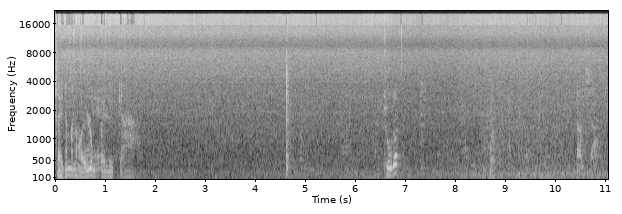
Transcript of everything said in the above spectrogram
ใส่น้ำมันหอยลงไปเลยจ้า ชูรสตามสาย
